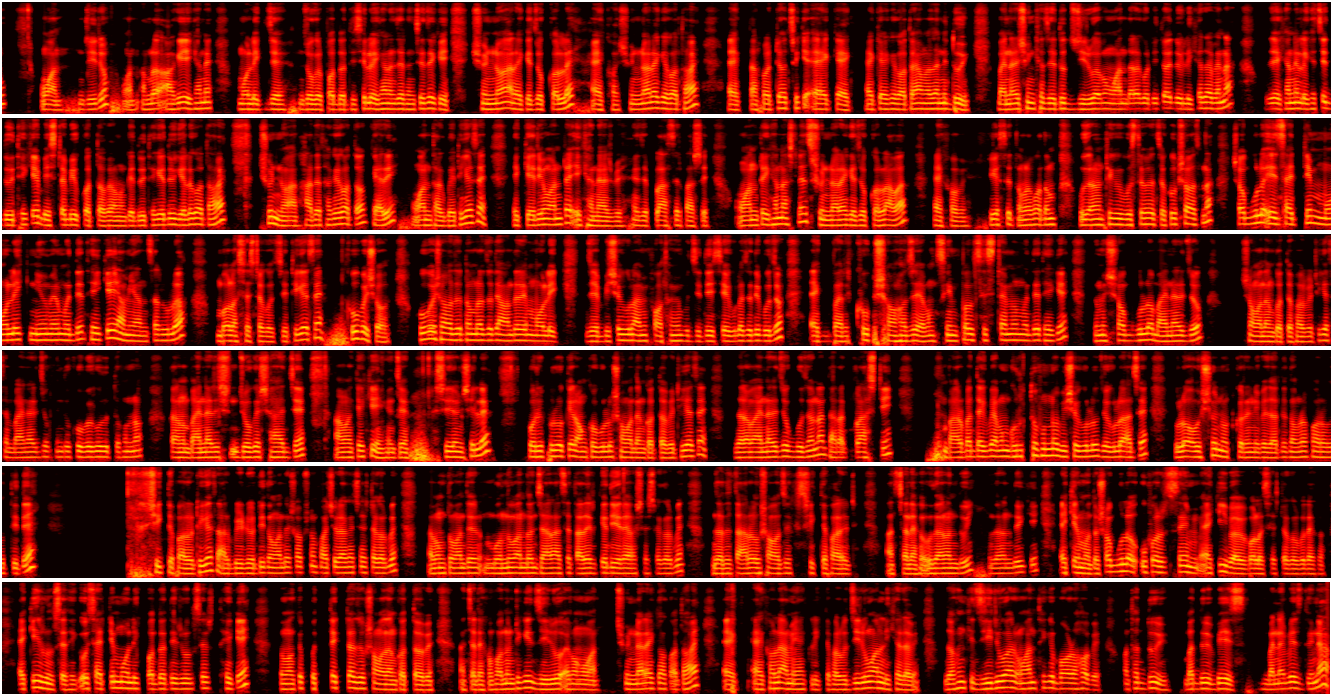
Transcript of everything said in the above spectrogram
one zero one. আমরা আগে এখানে মৌলিক যে যোগের পদ্ধতি ছিল, এখানে জেনেছি যে কি? শূন্য আর একে যোগ করলে এক হয়। শূন্য আর একে কত হয়? এক। তারপরটি হচ্ছে কি? এক এক। একে একে কত হয়? আমরা জানি দুই। বাইনারি সংখ্যা যেহেতু জিরো এবং ওয়ান দ্বারা গঠিত হয়, দুই লেখা যাবে না। যে এখানে লিখেছি দুই থেকে বেসটা বিয়োগ করতে হবে আমাকে। দুই থেকে দুই গেলে কত হয়? শূন্য। আর হাতে থাকে কত? ক্যারি ওয়ান থাকবে, ঠিক আছে? এই ক্যারি ওয়ানটা এখানে আসবে, এই যে প্লাসের পাশে। ওয়ানটা এখানে আসলে শূন্য আর একে যোগ করলে আবার এক হবে। ঠিক আছে? তোমরা প্রথম উদাহরণটি কি বুঝতে পেরেছ। খুব সহজ না? সবগুলো এই সাইডটি মৌলিক নিয়মের মধ্যে থেকেই আমি আনসারগুলো বলার চেষ্টা করছি। ঠিক আছে? খুবই সহজ। খুবই সহজে তোমরা যদি আমাদের এই মৌলিক যে বিষয়গুলো আমি প্রথমে বুঝিয়ে দিয়েছি, এগুলো যদি বুঝো, একবার খুব সহজে এবং সিম্পল সিস্টেমের মধ্যে থেকে তুমি সবগুলো বাইনারি যোগ সমাধান করতে পারবে, ঠিক আছে? বাইনারি যোগ কিন্তু খুবই গুরুত্বপূর্ণ, কারণ বাইনারি যোগের সাহায্যে আমাকে কি যে সৃজনশীলে পরিপূরকের অঙ্কগুলো সমাধান করতে হবে, ঠিক আছে? যারা বাইনারি যোগ বুঝো না, তারা ক্লাসটি বারবার দেখবে এবং গুরুত্বপূর্ণ বিষয়গুলো যেগুলো আছে, এগুলো অবশ্যই নোট করে নিবে যাতে তোমরা পরবর্তীতে শিখতে পারো, ঠিক আছে? আর ভিডিওটি তোমাদের সবসময় পাশে রাখার চেষ্টা করবে এবং তোমাদের বন্ধু বান্ধব যারা আছে তাদেরকে দিয়ে দেওয়ার চেষ্টা করবে যাতে তারাও সহজে শিখতে পারে। আচ্ছা দেখো, উদাহরণ দুই। উদাহরণ দুই কি? একের মতো। সবগুলো উপর সেম একইভাবে বলার চেষ্টা করব। দেখো, একই রুলসে থেকে, ওই সাইডটি মৌলিক পদ্ধতির রুলসের থেকে তোমাকে প্রত্যেকটা যোগ সমাধান করতে হবে। আচ্ছা দেখো, প্রথমটি কি? জিরো এবং ওয়ান শূন্য আর এক কত হয়? এক। এক হলে আমি এক লিখতে পারব। জিরো ওয়ান লিখে যাবে। যখন কি জিরো আর ওয়ান থেকে বড় হবে, অর্থাৎ দুই বা দুই বেস মানে বেস দুই না?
